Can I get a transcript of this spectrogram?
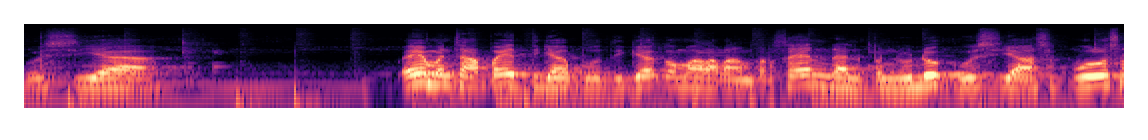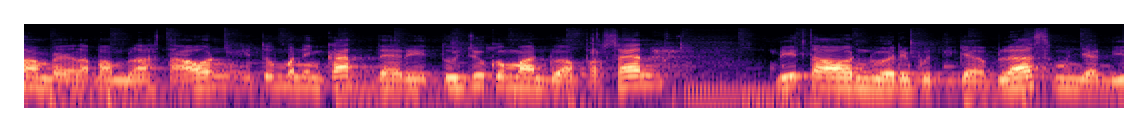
usia eh mencapai 33,8% dan penduduk usia 10 sampai 18 tahun itu meningkat dari 7,2% di tahun 2013 menjadi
